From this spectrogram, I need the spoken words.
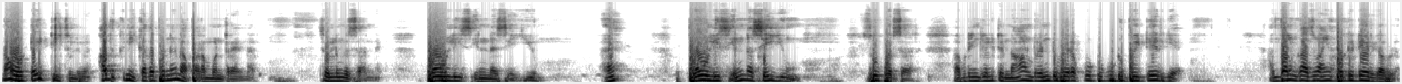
நான் ஒரு டைட்டில் சொல்லுவேன். அதுக்கு நீ கதை பண்ணு நான் படம் பண்ணுறேன் சொல்லுங்கள் சார்னு. போலீஸ் என்ன செய்யும்? ஆ? போலீஸ் என்ன செய்யும்? Super sir. அப்படின்னு சொல்லிட்டு நான் ரெண்டு பேரை கூட்டு கூட்டு போயிட்டே இருக்கேன். அந்தாலும் காசு வாங்கி போட்டுகிட்டே இருக்காப்புல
